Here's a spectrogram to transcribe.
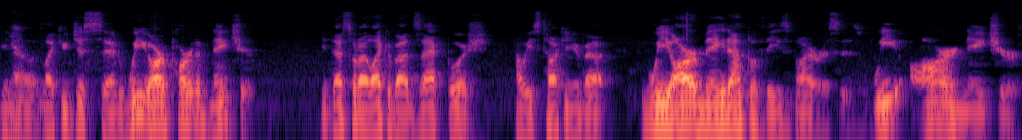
You yeah. know, like you just said, we are part of nature. That's what I like about Zach Bush, how he's talking about we are made up of these viruses. We are nature.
